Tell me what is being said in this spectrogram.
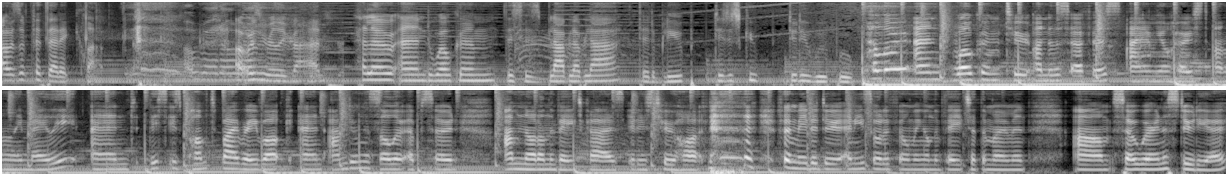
That was a pathetic clap. that was really bad. Hello and welcome. This is blah blah blah. Did a bloop. Did a scoop. Did a whoop whoop. Hello and welcome to Under the Surface. I am your host Anneli Maley, and this is Pumped by Reebok. And I'm doing a solo episode. I'm not on the beach, guys. It is too hot for me to do any sort of filming on the beach at the moment. Um, so we're in a studio,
